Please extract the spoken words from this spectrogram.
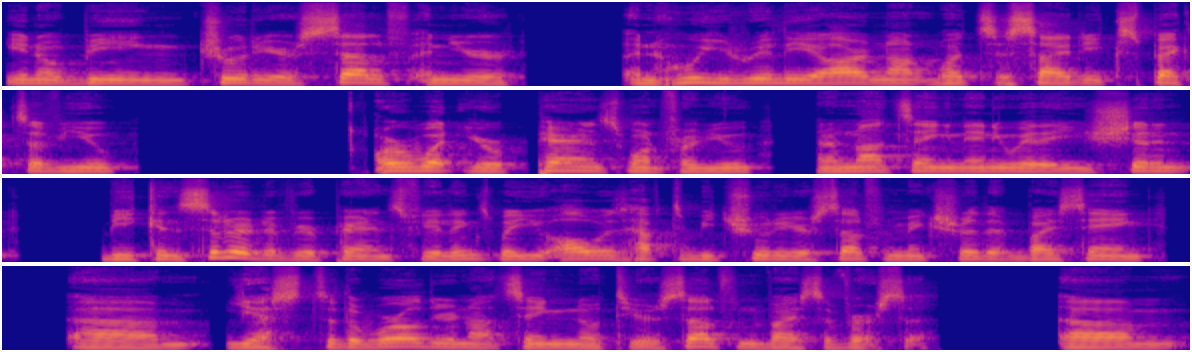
you know being true to yourself and your and who you really are, not what society expects of you or what your parents want from you. And I'm not saying in any way that you shouldn't be considerate of your parents' feelings, but you always have to be true to yourself and make sure that by saying um, yes to the world, you're not saying no to yourself, and vice versa. Um,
